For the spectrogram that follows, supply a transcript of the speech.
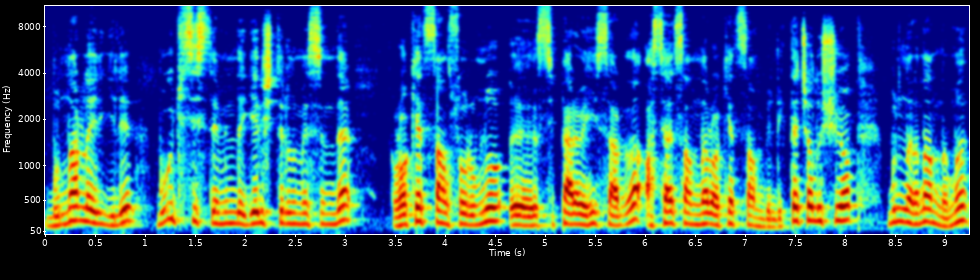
Bunlarla ilgili bu üç sistemin de geliştirilmesinde Roketsan sorumlu e, Siper ve Hisar'da da Aselsan'la Roketsan birlikte çalışıyor. Bunların anlamı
